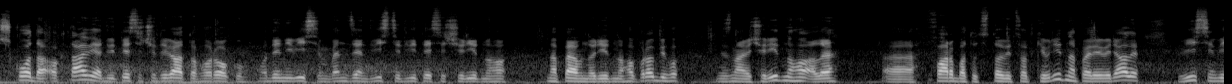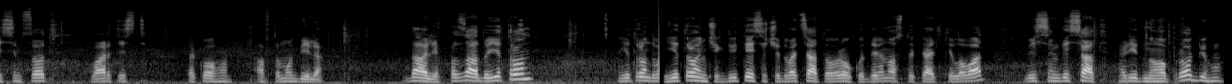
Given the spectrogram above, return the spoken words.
Шкода Octavia 2009 року, 1,8 бензин, 202 тисячі рідного, напевно, рідного пробігу. Не знаю, чи рідного, але е, фарба тут 100% рідна, перевіряли. 8800 вартість такого автомобіля. Далі, позаду Єтрон. Єтрон, Єтрончик 2020 року 95 кВт, 80 рідного пробігу.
